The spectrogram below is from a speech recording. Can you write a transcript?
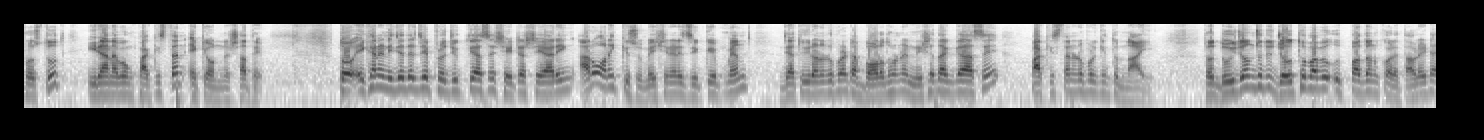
প্রস্তুত ইরান এবং পাকিস্তান একে অন্যের সাথে। তো এখানে নিজেদের যে প্রযুক্তি আছে, সেটা শেয়ারিং আরও অনেক কিছু, মেশিনারিজ ইকুইপমেন্ট যেহেতু ইরানের উপর একটা বড় ধরনের নিষেধাজ্ঞা আছে, পাকিস্তানের উপর কিন্তু নাই। তো দুইজন যদি যৌথভাবে উৎপাদন করে, তাহলে এটা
